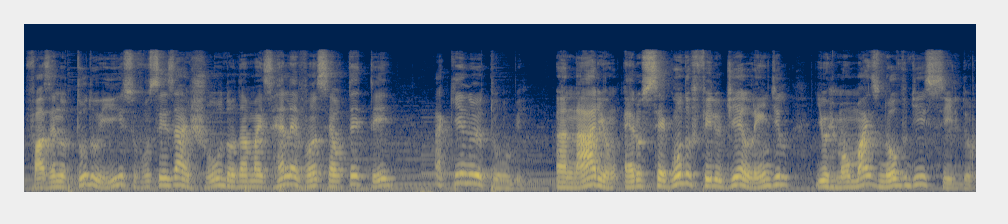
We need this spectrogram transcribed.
Fazendo tudo isso, vocês ajudam a dar mais relevância ao TT aqui no YouTube. Anarion era o segundo filho de Elendil e o irmão mais novo de Isildur.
